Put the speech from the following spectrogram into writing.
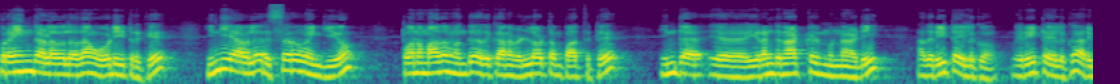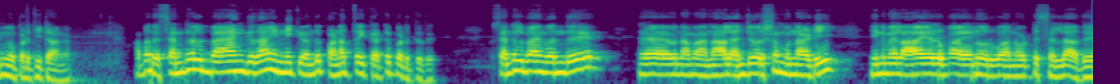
குறைந்த அளவில் தான் ஓடிட்டுருக்கு. இந்தியாவில் ரிசர்வ் வங்கியும் போன மாதம் வந்து அதுக்கான வெள்ளோட்டம் பார்த்துட்டு இந்த இரண்டு நாட்கள் முன்னாடி அது ரீட்டைலுக்கும் ரீட்டைலுக்கும் அறிமுகப்படுத்திட்டாங்க. அப்போ இந்த சென்ட்ரல் பேங்க் தான் இன்னைக்கு வந்து பணத்தை கட்டுப்படுத்துது. சென்ட்ரல் பேங்க் வந்து நம்ம நாலு அஞ்சு வருஷம் முன்னாடி இனிமேல் ஆயிரம் ரூபாய் ஐநூறுரூபா நோட்டு செல்லாது.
